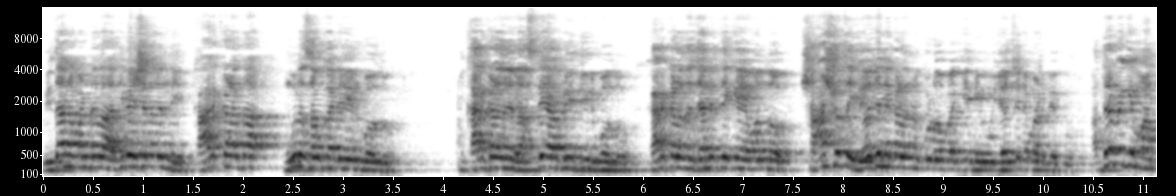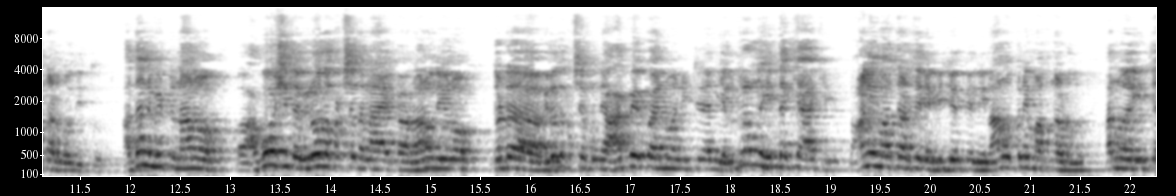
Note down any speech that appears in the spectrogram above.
ವಿಧಾನಮಂಡಲ ಅಧಿವೇಶನದಲ್ಲಿ ಕಾರ್ಕಳದ ಮೂಲ ಸೌಕರ್ಯ ಇರ್ಬೋದು. ಕಾರ್ಕಳದ ರಸ್ತೆ ಅಭಿವೃದ್ಧಿ ಇರ್ಬೋದು, ಕಾರ್ಕಳದ ಜನತೆಗೆ ಒಂದು ಶಾಶ್ವತ ಯೋಜನೆಗಳನ್ನು ಕೊಡುವ ಬಗ್ಗೆ ನೀವು ಯೋಚನೆ ಮಾಡಬೇಕು. ಅದರ ಬಗ್ಗೆ ಮಾತನಾಡಬಹುದಿತ್ತು. ಅದನ್ನು ಬಿಟ್ಟು ನಾನು ಅಘೋಷಿತ ವಿರೋಧ ಪಕ್ಷದ ನಾಯಕ, ನಾನೊಂದು ಏನು ದೊಡ್ಡ ವಿರೋಧ ಪಕ್ಷದ ಮುಂದೆ ಆಗ್ಬೇಕು ಅನ್ನುವ ನಿಟ್ಟಿನಲ್ಲಿ ಎಲ್ಲರನ್ನೂ ಹಿಂದಕ್ಕೆ ಹಾಕಿ ನಾನೇ ಮಾತಾಡ್ತೇನೆ ಬಿಜೆಪಿಯಲ್ಲಿ ನಾನೊಬ್ಬನೇ ಮಾತನಾಡುದು ಅನ್ನುವ ರೀತಿ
